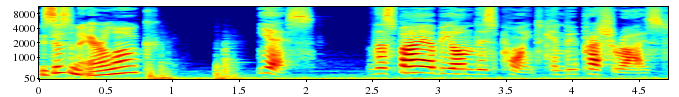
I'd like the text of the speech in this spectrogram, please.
Is this an airlock? Yes, the spire beyond this point can be pressurized.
